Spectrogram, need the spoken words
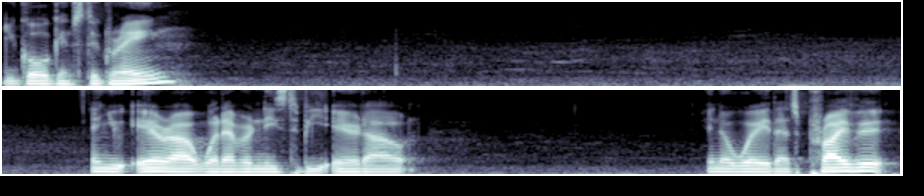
You go against the grain. And you air out whatever needs to be aired out in a way that's private,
